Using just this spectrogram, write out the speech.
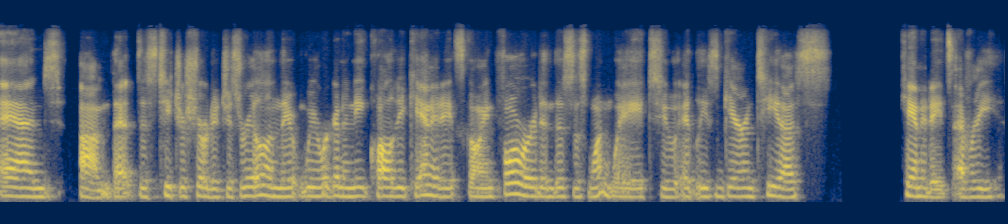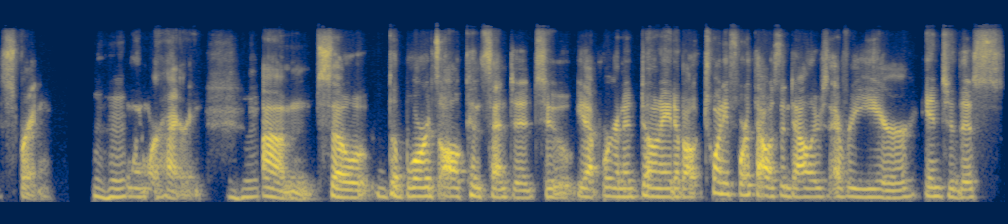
and um, that this teacher shortage is real and they, we were going to need quality candidates going forward and this is one way to at least guarantee us candidates every spring mm-hmm. when we're hiring. Mm-hmm. Um, so the boards all consented to, yep, we're going to donate about $24,000 every year into this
